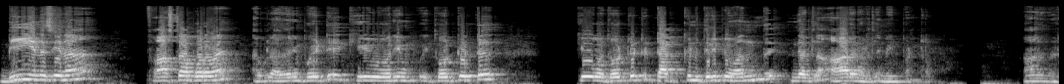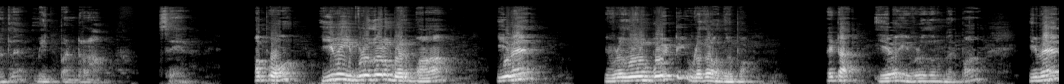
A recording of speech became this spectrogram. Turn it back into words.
பி என்ன செய்யறான்? ஃபாஸ்டா போறவன். அதுக்குள்ள அது வரையும் போயிட்டு கியூ வரையும் போய் தொட்டுட்டு கியூவை தொட்டுட்டு டக்குன்னு திருப்பி வந்து இந்த இடத்துல ஆறு இடத்துல மீட் பண்ணுறான் ஆறு இடத்துல மீட் பண்ணுறான் சரி. அப்போ இவன் இவ்வளோ தூரம் போயிருப்பான். இவன் இவ்வளோ தூரம் போயிட்டு இவ்வளோ தூரம் வந்திருப்பான். ரைட்டா இவன் இவ்வளோ தூரம் போயிருப்பான். இவன்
